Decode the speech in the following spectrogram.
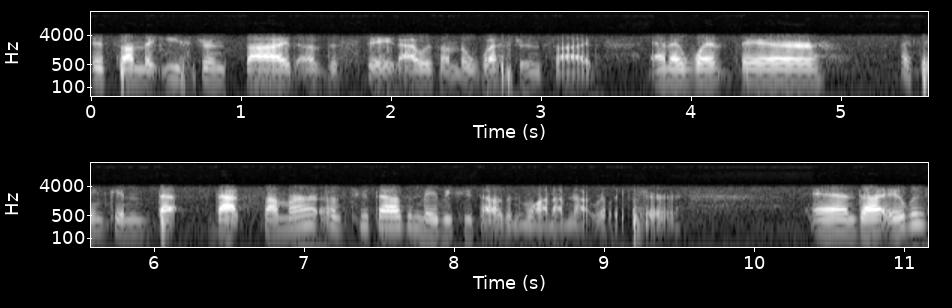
It's on the eastern side of the state. I was on the western side, and I went there. I think in that that summer of 2000, maybe 2001. I'm not really sure. And uh, it was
